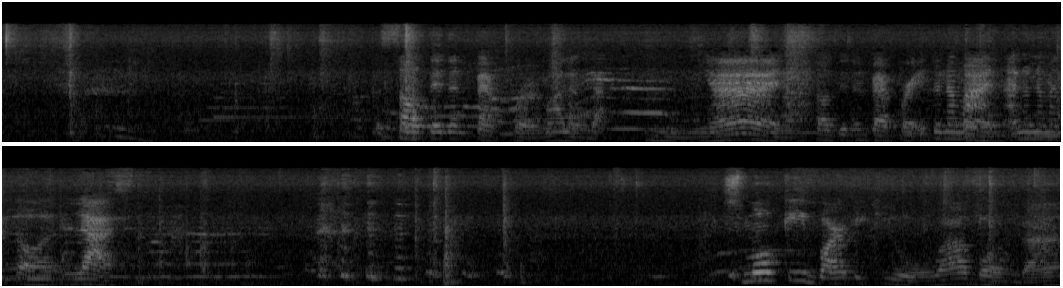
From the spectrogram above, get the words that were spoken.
Salted and pepper, mga langga. Hmm, yan. Salted and pepper. Ito naman, ano naman to? Last. Smoky barbecue. Wow, bongga.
